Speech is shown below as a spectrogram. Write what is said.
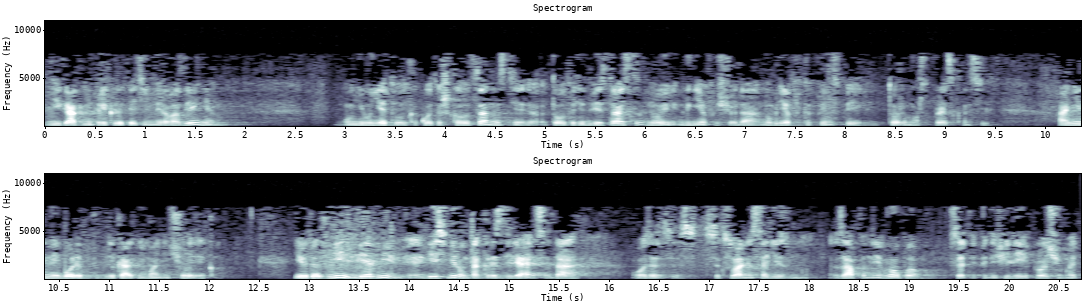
никак не прикрыт этим мировоззрением, у него нет вот какой-то шкалы ценностей, то вот эти две страсти, ну и гнев еще, да, ну гнев это в принципе тоже может справиться к они наиболее привлекают внимание человека. И вот этот мир, весь мир, он так разделяется, да, вот этот сексуальный садизм Западной Европы с этой педофилией и прочим, это,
